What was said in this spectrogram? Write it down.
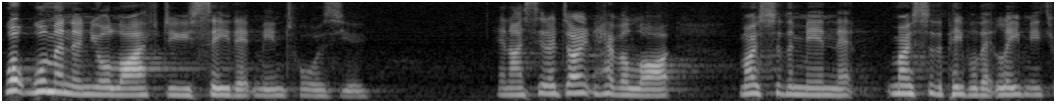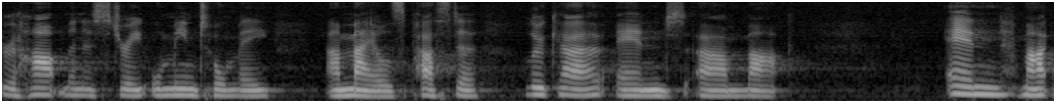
what woman in your life do you see that mentors you? And I said, I don't have a lot. Most of the men that, most of the people that lead me through heart ministry or mentor me are males, Pastor Luca and um, Mark and Mark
